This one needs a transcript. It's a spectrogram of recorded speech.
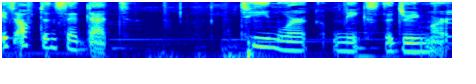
it's often said that teamwork makes the dream work,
